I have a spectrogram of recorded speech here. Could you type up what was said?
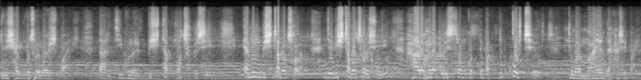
যদি ষাট বছর বয়স পায়, তার জীবনের বিশটা বছর সে, এমন বিশটা বছর যে বিশটা বছর সে হাড় ভাঙা পরিশ্রম করতে পারত করছেও তোমার মায়ের দেখা সে পায়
